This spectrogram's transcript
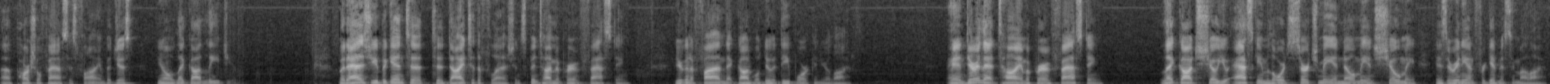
uh, partial fast is fine, but just, you know, let God lead you. But as you begin to, to die to the flesh and spend time in prayer and fasting, you're going to find that God will do a deep work in your life. And during that time of prayer and fasting, let God show you. Ask Him, Lord, search me and know me and show me. Is there any unforgiveness in my life?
